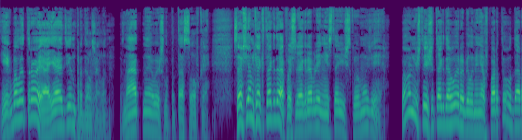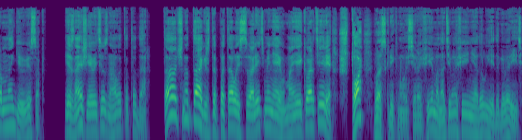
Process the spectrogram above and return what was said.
«Их было трое, а я один», — продолжал он. «Знатная вышла потасовка. Совсем как тогда, после ограбления исторического музея. Помнишь, ты еще тогда вырубила меня в порту ударом ноги в висок? И знаешь, я ведь узнал этот удар. Точно так же ты пыталась свалить меня и в моей квартире. «Что?» — воскликнула Серафима, но Тимофей не дал ей договорить.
